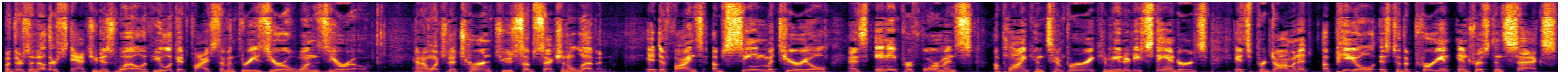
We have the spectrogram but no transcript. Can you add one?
But there's another statute as well. If you look at 573010, and I want you to turn to subsection 11. It defines obscene material as any performance applying contemporary community standards. Its predominant appeal is to the prurient interest in sex,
